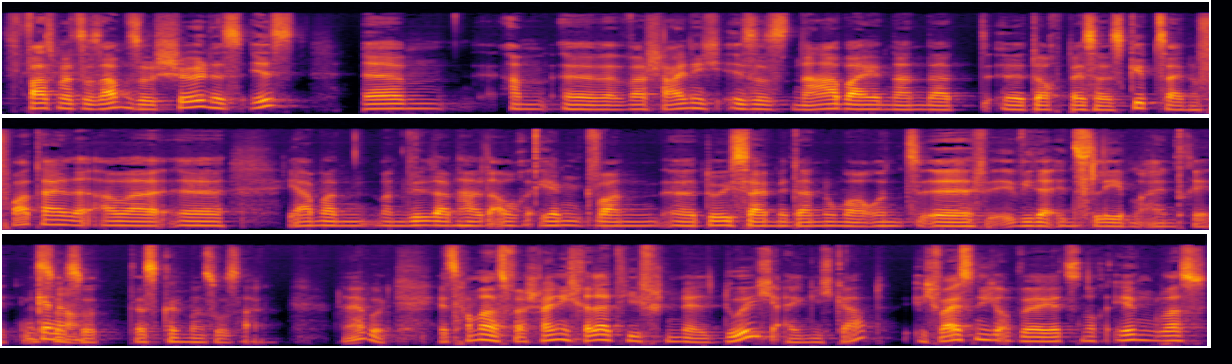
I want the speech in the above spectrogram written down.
fassen wir zusammen, so schön es ist, ähm, am, äh, wahrscheinlich ist es nah beieinander äh, doch besser. Es gibt seine Vorteile, aber äh, ja, man, man will dann halt auch irgendwann äh, durch sein mit der Nummer und äh, wieder ins Leben eintreten. Genau. Das, so, das könnte man so sagen. Na gut, jetzt haben wir das wahrscheinlich relativ schnell durch eigentlich gehabt. Ich weiß nicht, ob wir jetzt noch irgendwas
